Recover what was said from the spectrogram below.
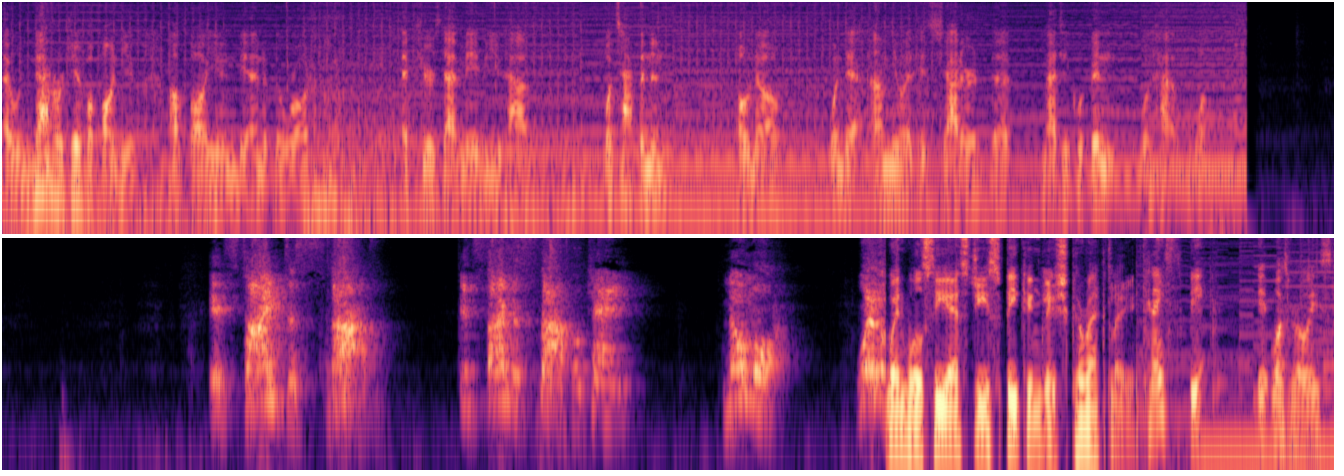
I will never give up on you. I'll follow you in the end of the world. It appears that maybe you have. What's happening? Oh no. When the amulet is shattered, the magic within will have what? It's time to stop! It's time to stop, okay? No more! When When will CSG speak English correctly? Can I speak? It was released.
